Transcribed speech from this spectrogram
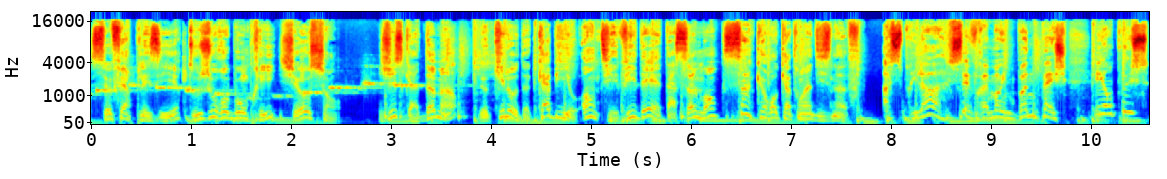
Se faire plaisir, toujours au bon prix chez Auchan. Jusqu'à demain, le kilo de cabillaud entier vidé est à seulement 5,99€. À ce prix-là, c'est vraiment une bonne pêche. Et en plus,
